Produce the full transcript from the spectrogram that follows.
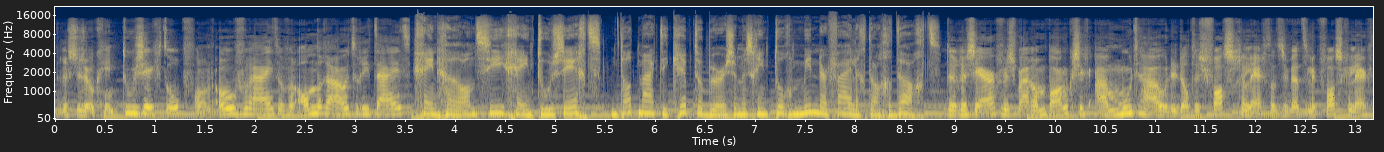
Er is dus ook geen toezicht op van een overheid of een andere autoriteit. Geen garantie, geen toezicht. Dat maakt die cryptobeurzen misschien toch minder veilig dan gedacht. De reserves waar een bank bank zich aan moet houden, dat is vastgelegd, dat is wettelijk vastgelegd.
